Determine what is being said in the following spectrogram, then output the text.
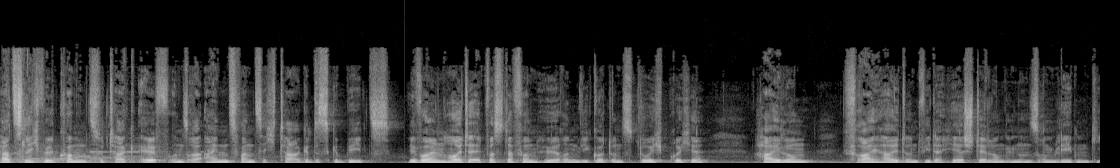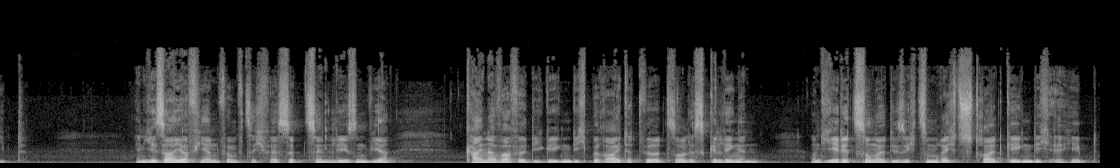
Herzlich willkommen zu Tag 11 unserer 21 Tage des Gebets. Wir wollen heute etwas davon hören, wie Gott uns Durchbrüche, Heilung, Freiheit und Wiederherstellung in unserem Leben gibt. In Jesaja 54, Vers 17 lesen wir: Keiner Waffe, die gegen dich bereitet wird, soll es gelingen, und jede Zunge, die sich zum Rechtsstreit gegen dich erhebt,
